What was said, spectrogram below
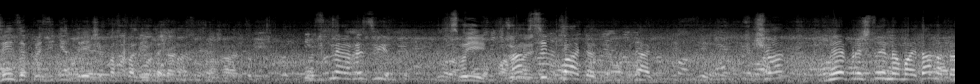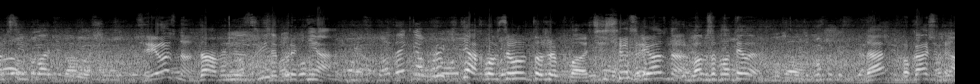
Зинзя президент Речи Посполитой. Свої Там журналісти. всі платять, блядь. Що? Ми прийшли на Майдан, а там всім платять гроші. Серьезно? Да, ви не звідси? Це брехня. Та яка брехня, хлопці, вам теж платять. Серйозно? Вам заплатили? Да? Покажете?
